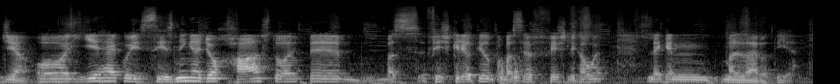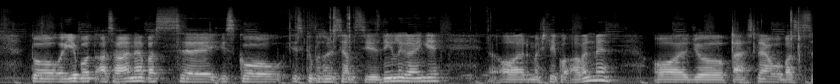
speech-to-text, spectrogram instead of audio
جی ہاں اور یہ ہے کوئی سیزننگ ہے جو خاص طور پہ بس فش کے لیے ہوتی ہے، اوپر بس صرف فش لکھا ہوا ہے، لیکن مزیدار ہوتی ہے۔ تو اور یہ بہت آسان ہے، بس اس کو، اس کے اوپر تھوڑی سی ہم سیزننگ لگائیں گے اور مچھلی کو اوون میں، اور جو پیسٹا ہے وہ بس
